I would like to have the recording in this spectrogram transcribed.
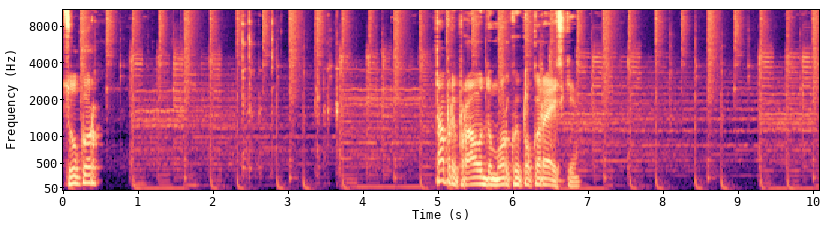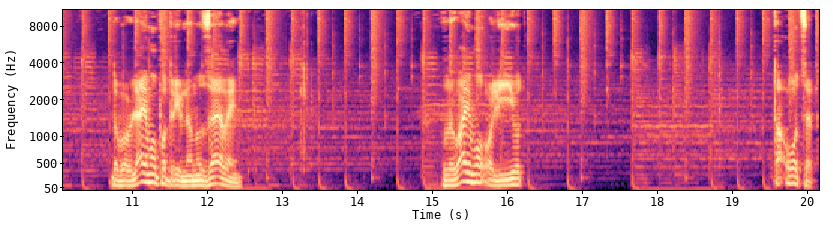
цукор та приправу до моркви по-корейськи. Додаємо подрібнену зелень. Вливаємо олію та оцет.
